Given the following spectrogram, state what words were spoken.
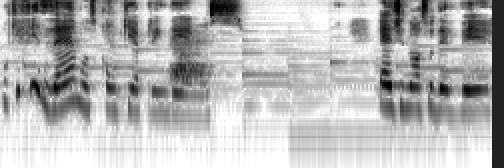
o que fizemos com o que aprendemos? É de nosso dever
